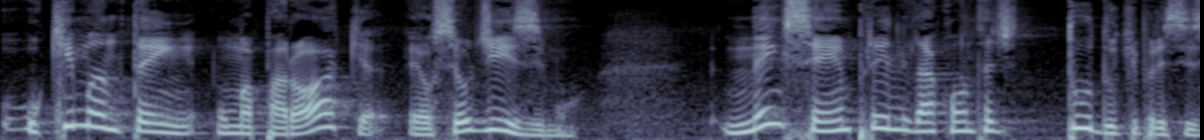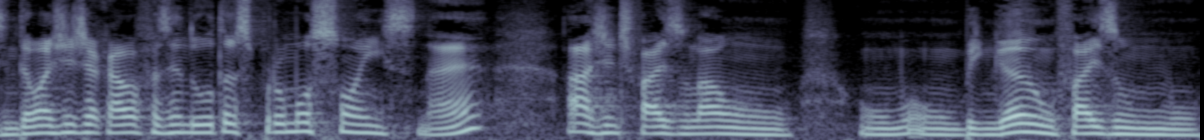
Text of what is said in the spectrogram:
o que mantém uma paróquia é o seu dízimo. Nem sempre ele dá conta de tudo que precisa. Então a gente acaba fazendo outras promoções, né? Ah, a gente faz lá um, um, um bingão, faz um,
